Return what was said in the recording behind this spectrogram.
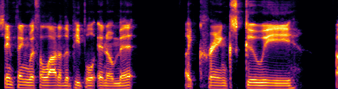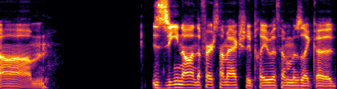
same thing with a lot of the people in Omit, like Cranks, Gooey, um, Xenon. The first time I actually played with him was like a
